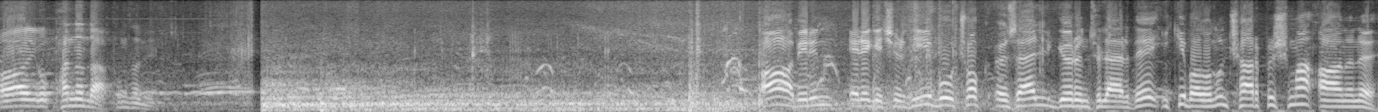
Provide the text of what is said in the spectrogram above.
아 이거 받는다 풍선이 A Haber'in ele geçirdiği bu çok özel görüntülerde iki balonun çarpışma anını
